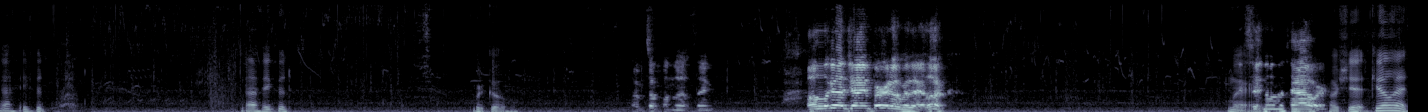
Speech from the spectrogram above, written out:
Yeah, he could. Ah, he could. Where'd it go? Oh, It's up on the thing. Oh, look at that giant bird over there. Look. Where? It's sitting on the tower. Oh shit, kill it!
